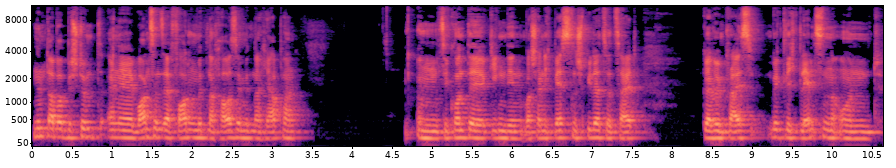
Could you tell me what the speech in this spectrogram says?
nimmt aber bestimmt eine Wahnsinnserfahrung mit nach Hause, mit nach Japan. Und sie konnte gegen den wahrscheinlich besten Spieler zur Zeit, Gervin Price, wirklich glänzen und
